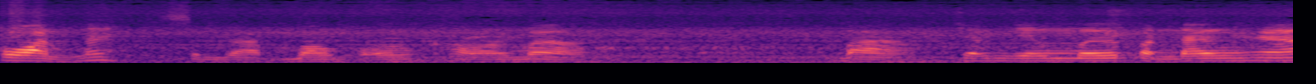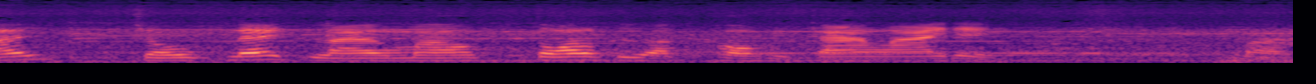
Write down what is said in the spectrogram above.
ព័ន្ធណាសម្រាប់បងប្អូនខលមកបាទអញ្ចឹងយើងមើលប៉ុណ្ណឹងហើយចូលភ្នែកឡើងមកផ្ទាល់គឺអត់ខុសពីការ live ទេ បាទ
